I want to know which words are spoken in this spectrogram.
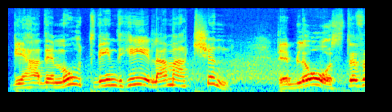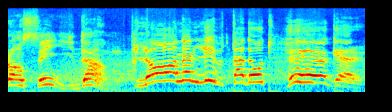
Vi hade motvind hela matchen. det blåste från sidan. Planen lutade åt höger!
